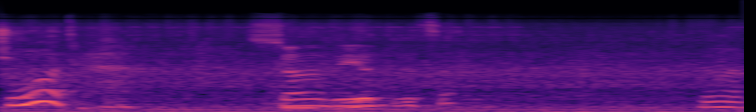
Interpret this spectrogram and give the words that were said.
Що? Все надає лице? Давай.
